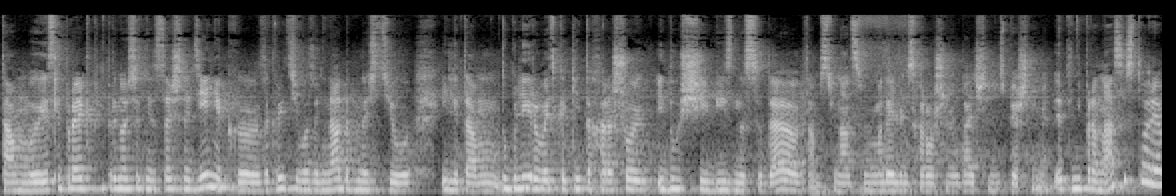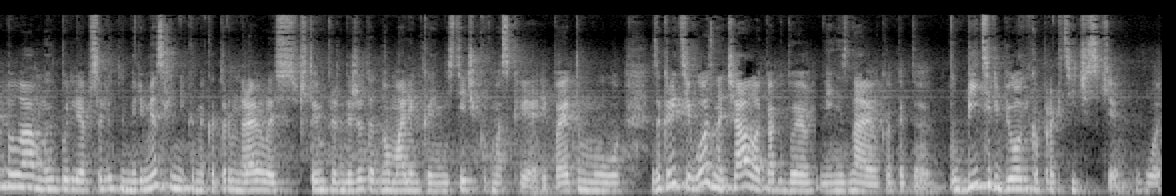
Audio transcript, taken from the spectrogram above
там, если проект приносит недостаточно денег, э, закрыть его за ненадобностью или там дублировать какие-то хорошо идущие бизнесы, да, там, с финансовыми моделями, с хорошими, удачными, успешными. Это не про нас история была, мы были абсолютными ремесленниками, которым нравилось, что им принадлежит одно маленькое местечко в Москве. И поэтому закрыть его означало как бы, я не знаю, как это, убить ребенка практически. Вот.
